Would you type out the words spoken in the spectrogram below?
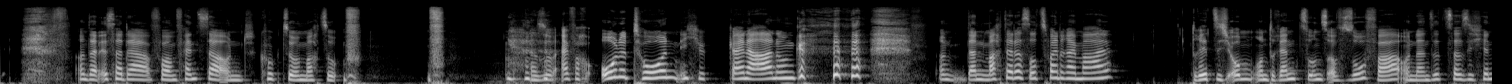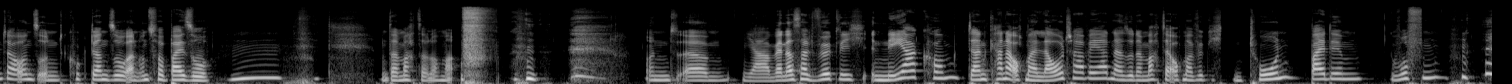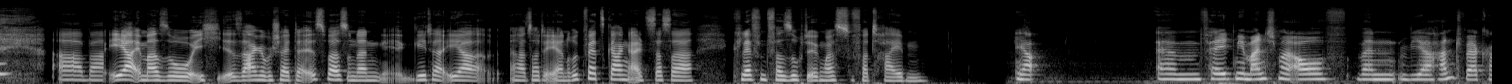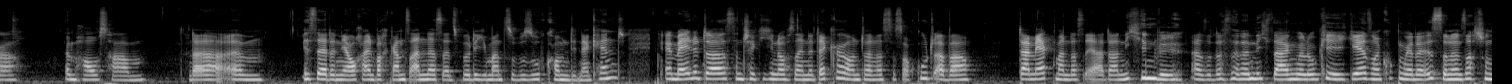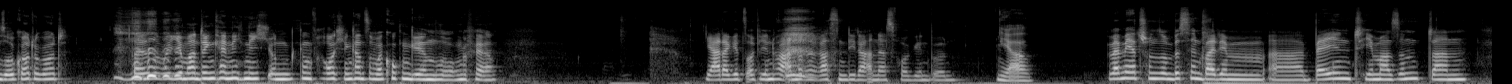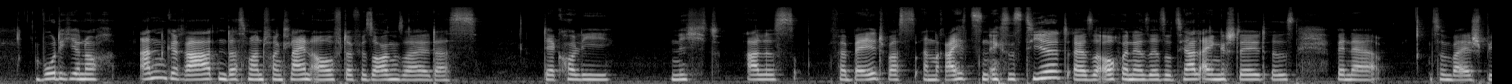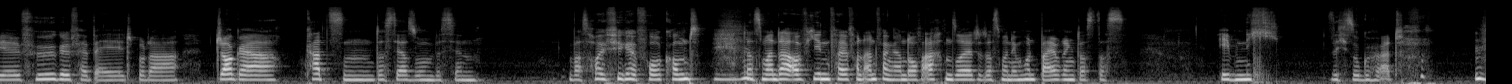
und dann ist er da vorm Fenster und guckt so und macht so. also einfach ohne Ton. Ich, keine Ahnung. und dann macht er das so zwei, dreimal dreht sich um und rennt zu uns aufs Sofa und dann sitzt er sich hinter uns und guckt dann so an uns vorbei, so, hm. Und dann macht er nochmal. und ähm, ja, wenn das halt wirklich näher kommt, dann kann er auch mal lauter werden. Also dann macht er auch mal wirklich einen Ton bei dem Wuffen. Aber eher immer so, ich sage Bescheid, da ist was und dann geht er eher, also hat er eher einen Rückwärtsgang, als dass er kläffend versucht, irgendwas zu vertreiben. Ja, ähm, fällt mir manchmal auf, wenn wir Handwerker im Haus haben. Da ähm, ist er dann ja auch einfach ganz anders, als würde jemand zu Besuch kommen, den er kennt. Er meldet das, dann checke ich ihn auf seine Decke und dann ist das auch gut, aber da merkt man, dass er da nicht hin will. Also, dass er dann nicht sagen will, okay, ich gehe jetzt mal gucken, wer da ist, sondern sagt schon so, oh Gott, oh Gott, da ist aber jemand, den kenne ich nicht und Frauchen, kannst du mal gucken gehen, so ungefähr. Ja, da gibt es auf jeden Fall andere Rassen, die da anders vorgehen würden. Ja, wenn wir jetzt schon so ein bisschen bei dem äh, Bellen-Thema sind, dann wurde hier noch angeraten, dass man von klein auf dafür sorgen soll, dass der Collie nicht alles verbellt, was an Reizen existiert. Also auch wenn er sehr sozial eingestellt ist, wenn er zum Beispiel Vögel verbellt oder Jogger, Katzen, das ist ja so ein bisschen was häufiger vorkommt, mhm. dass man da auf jeden Fall von Anfang an darauf achten sollte, dass man dem Hund beibringt, dass das eben nicht sich so gehört.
